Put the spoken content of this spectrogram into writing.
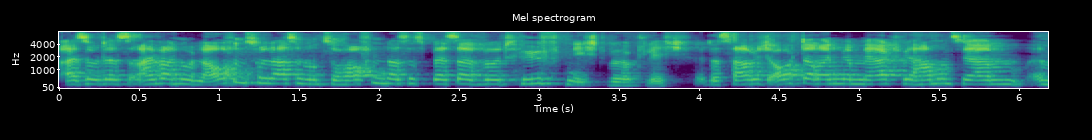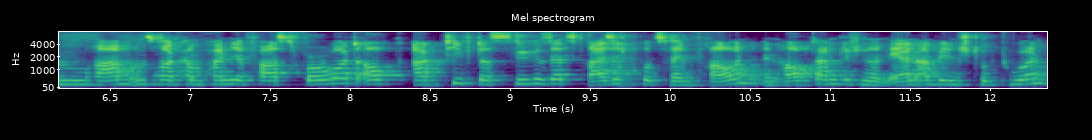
Also das einfach nur laufen zu lassen und zu hoffen, dass es besser wird, hilft nicht wirklich. Das habe ich auch daran gemerkt. Wir haben uns ja im, im Rahmen unserer Kampagne Fast Forward auch aktiv das Ziel gesetzt, 30 Prozent Frauen in hauptamtlichen und ehrenamtlichen Strukturen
